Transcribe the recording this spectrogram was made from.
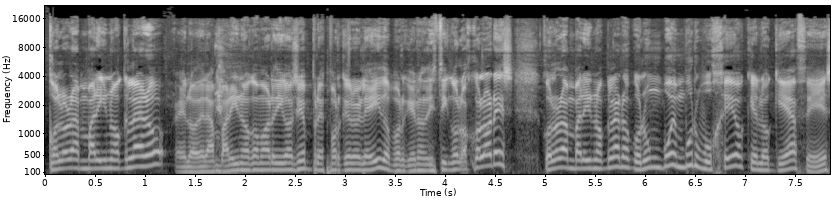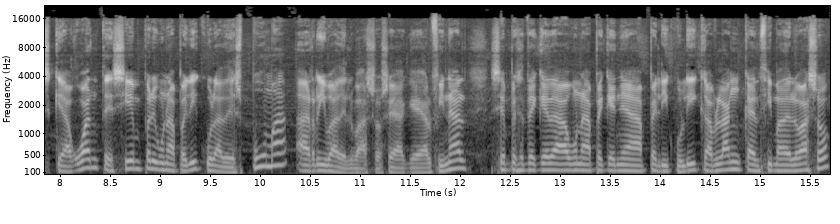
Color ambarino claro, eh, lo del ambarino como os digo siempre es porque lo he leído, porque no distingo los colores. Color ambarino claro con un buen burbujeo que lo que hace es que aguante siempre una película de espuma arriba del vaso. O sea que al final siempre se te queda una pequeña peliculica blanca encima del vaso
